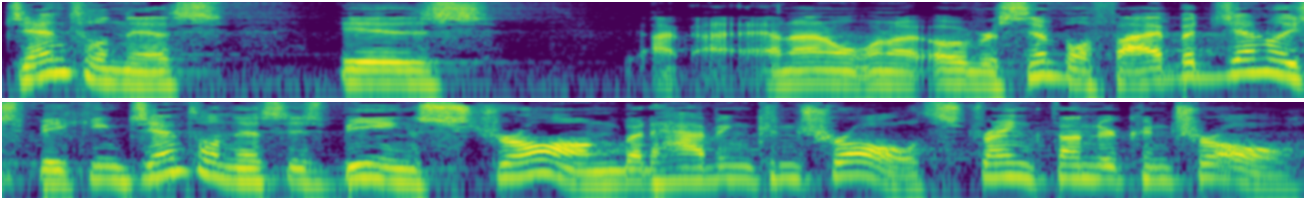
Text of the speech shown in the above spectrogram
Gentleness is and I don't want to oversimplify, but generally speaking, gentleness is being strong but having control, strength under control.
